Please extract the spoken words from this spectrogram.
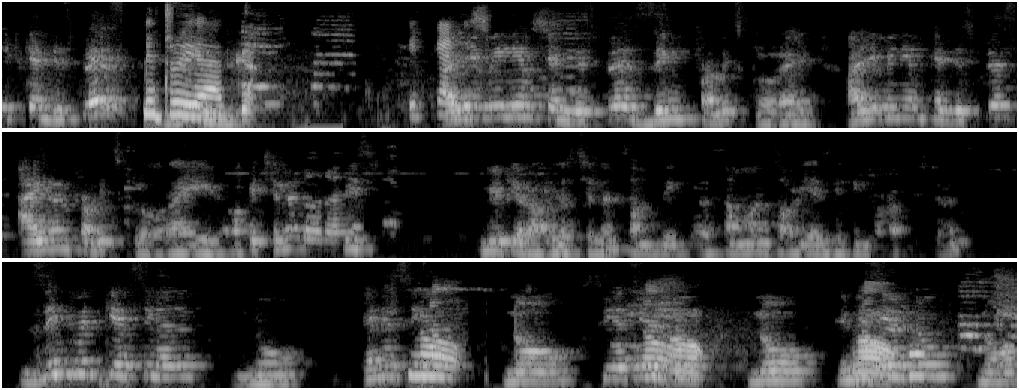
it can displace It react. Zinc. It can Aluminium displace. can displace zinc from its chloride. Aluminium can displace iron from its chloride. Okay, children, Chloride. please mute your audios, children. Some people, uh, someone's audio is getting a lot of disturbance. Zinc with KCl, no. NaCl, No. no. CaCl2, No. no. No. MgCl2, no.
